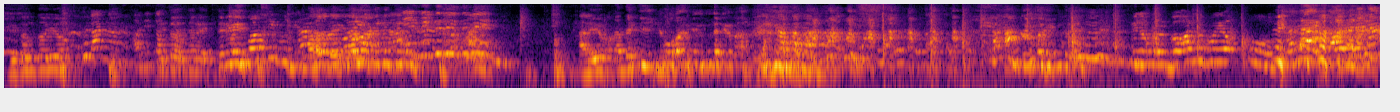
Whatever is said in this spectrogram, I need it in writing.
Dito ang toyo. Kana? Ah, dito. Dito, dire, dire. Ay, mo dito. Tama, tama, tama, dire, dire. Alayo pa kadali ko anin na yun. Pinakulbaan na buyo ko. Wala, ikaw na din.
